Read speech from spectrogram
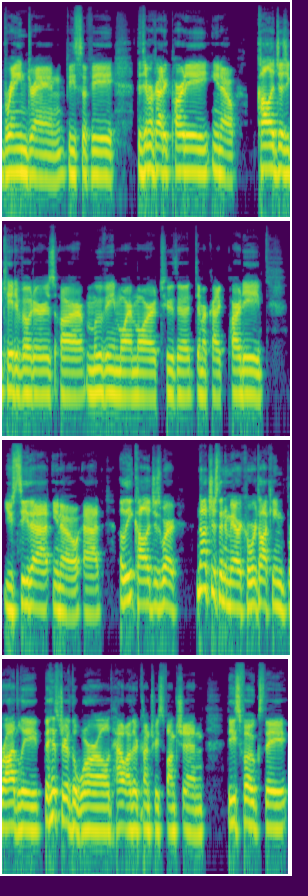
brain drain vis a vis the Democratic Party, you know. College educated voters are moving more and more to the Democratic Party you see that, you know, at elite colleges where not just in America, we're talking broadly the history of the world, how other countries function. These folks, they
